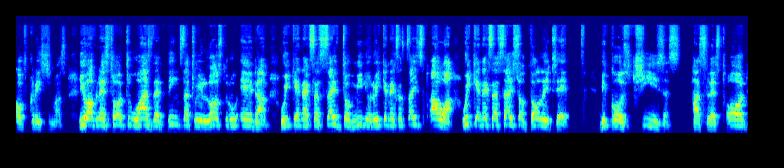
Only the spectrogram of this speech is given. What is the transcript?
of Christmas. You have restored to us the things that we lost through Adam. We can exercise dominion, we can exercise power, we can exercise authority because Jesus has restored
